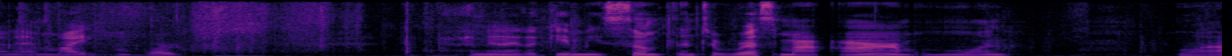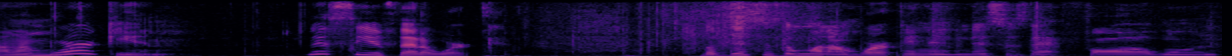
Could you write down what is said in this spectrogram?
And that might work. And then it'll give me something to rest my arm on while I'm working. Let's see if that'll work. But this is the one I'm working in. And this is that fall one.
